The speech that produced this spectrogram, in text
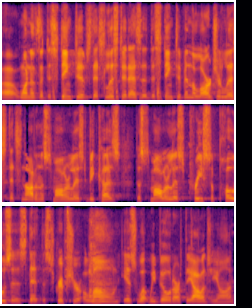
uh, one of the distinctives that's listed as a distinctive in the larger list that's not in the smaller list because the smaller list presupposes that the scripture alone is what we build our theology on.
